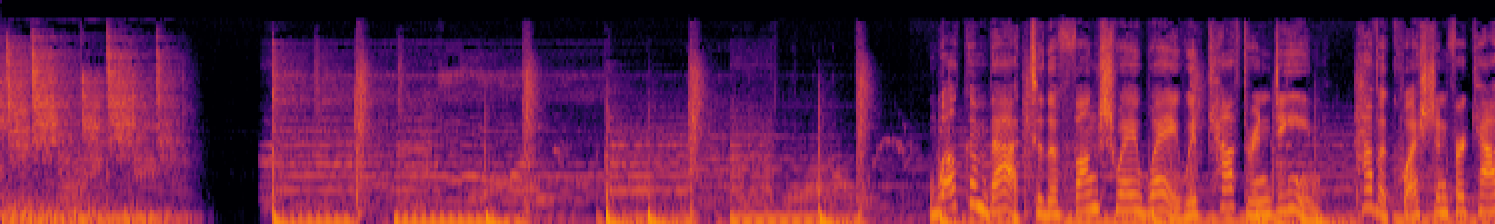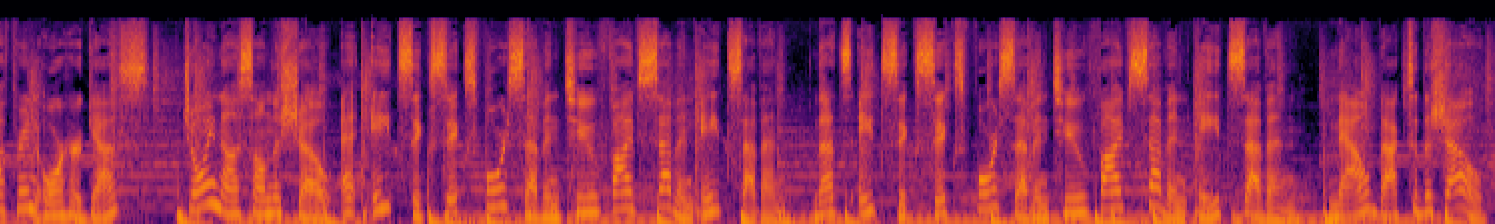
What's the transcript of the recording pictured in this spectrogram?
Welcome back to the Feng Shui Way with Catherine Dean. Have a question for Catherine or her guests? Join us on the show at 866 472 5787. That's 866 472 5787. Now back to the show.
